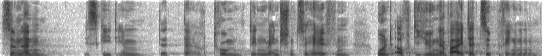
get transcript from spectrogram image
sondern es geht ihm darum, den Menschen zu helfen und auch die Jünger weiterzubringen.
